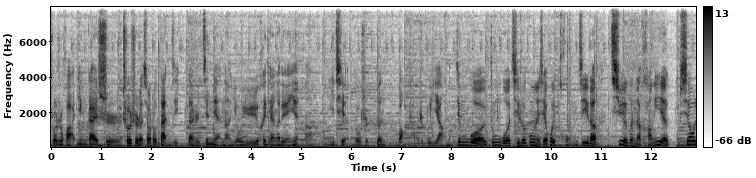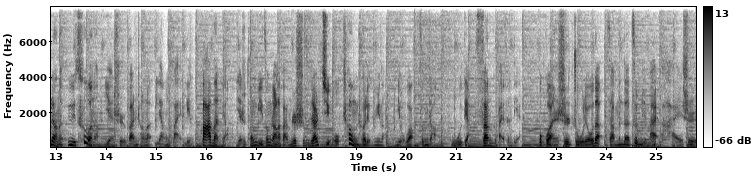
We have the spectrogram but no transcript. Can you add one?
说实话应该是车市的销售淡季，但是今年呢，由于黑天鹅的原因啊，一切都是跟往常是不一样的。经过中国汽车工业协会统计的七月份的行业销量的预测呢，也是完成了两百零八万辆，也是同比增长了百分之十四点九。乘车领域呢，有望增长五点三个百分点。不管是主流的咱们的自主品牌，还是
